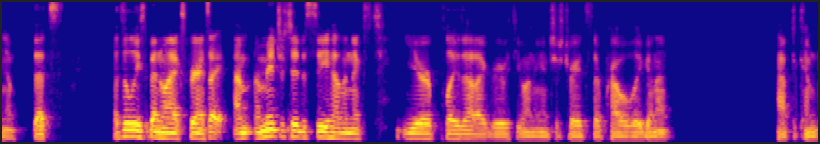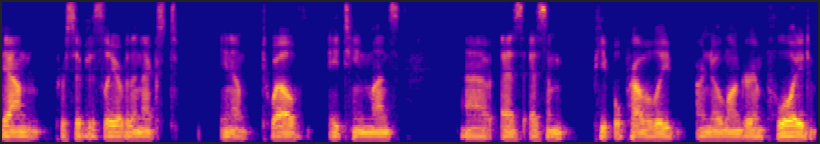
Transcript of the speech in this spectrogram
you know that's that's at least been my experience. I, I'm, I'm interested to see how the next year plays out. I agree with you on the interest rates. They're probably going to have to come down precipitously over the next, you know, 12, 18 months, uh, as, as some people probably are no longer employed.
